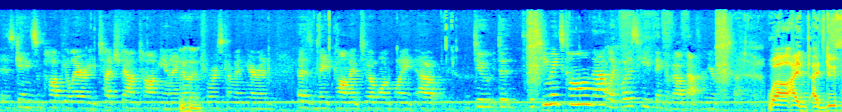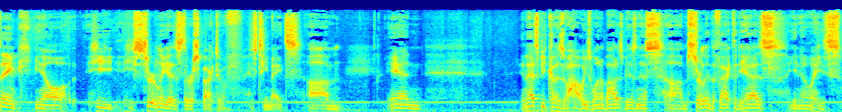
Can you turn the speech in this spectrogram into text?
is gaining some popularity, Touchdown Tommy, and I know mm-hmm. that Troy's come in here and has made comment to at one point. Uh, do, do the teammates call him that? Like, what does he think about that from your perspective? Well, I, I do think you know he he certainly is the respect of his teammates, um, and and that's because of how he's went about his business. Um, certainly, the fact that he has, you know, he's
